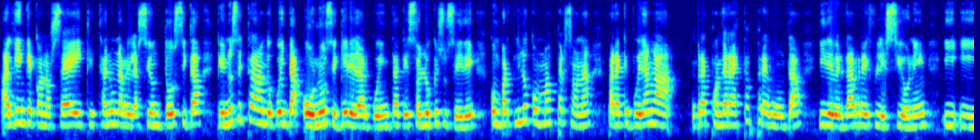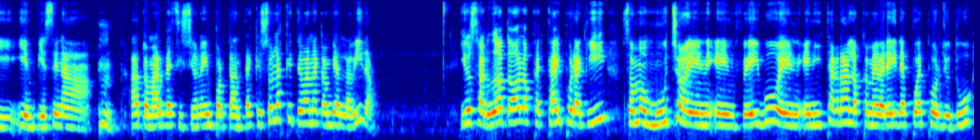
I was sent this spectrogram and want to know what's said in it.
alguien que conocéis, que está en una relación tóxica, que no se está dando cuenta o no se quiere dar cuenta que eso es lo que sucede. Compartirlo con más personas para que puedan responder a estas preguntas y de verdad reflexionen y, empiecen a, a tomar decisiones importantes que son las que te van a cambiar la vida. Y os saludo a todos los que estáis por aquí. Somos muchos en, Facebook, en, Instagram, los que me veréis después por YouTube.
